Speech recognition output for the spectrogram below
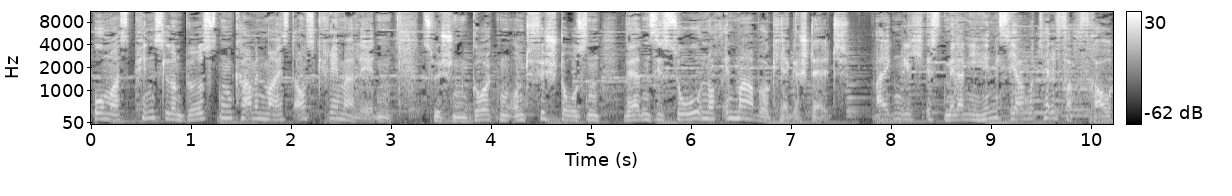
Omas Pinsel und Bürsten kamen meist aus Krämerläden. Zwischen Gurken und Fischdosen werden sie so noch in Marburg hergestellt. Eigentlich ist Melanie Hinz ja Hotelfachfrau,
